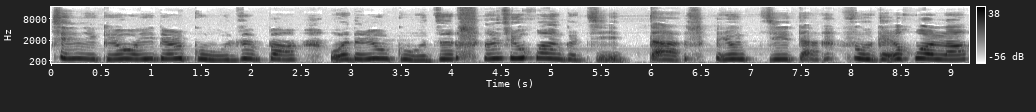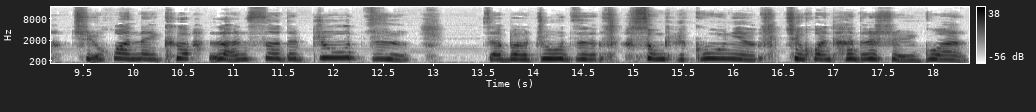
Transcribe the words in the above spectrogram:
请你给我一点谷子吧，我得用谷子去换个鸡。”蛋用鸡蛋付给货郎去换那颗蓝色的珠子，再把珠子送给姑娘去换她的水罐，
